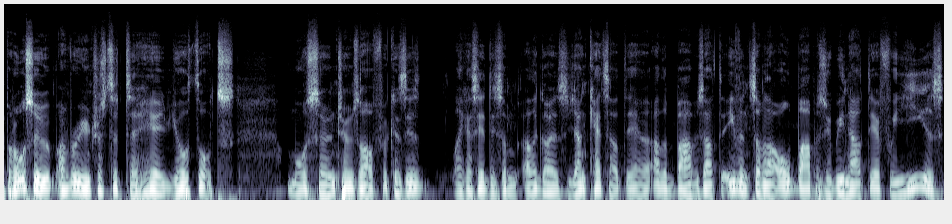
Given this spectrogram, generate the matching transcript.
But also, I'm very interested to hear your thoughts more so in terms of because there's like I said, there's some other guys, young cats out there, other barbers out there, even some of the old barbers who've been out there for years,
